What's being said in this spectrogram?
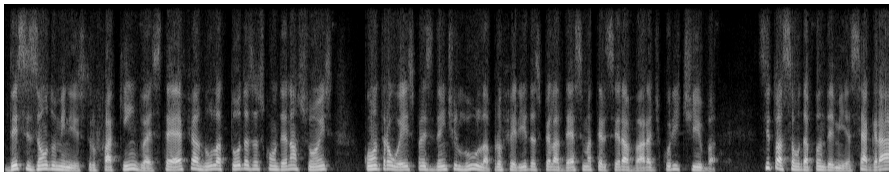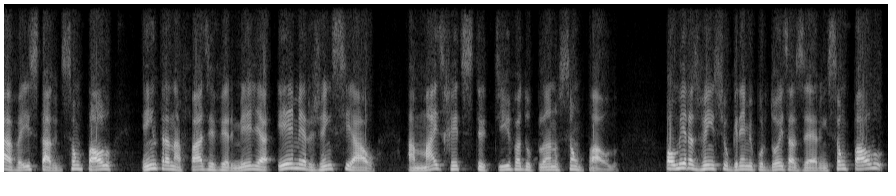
decisão do ministro Faquim do STF anula todas as condenações contra o ex-presidente Lula proferidas pela 13ª Vara de Curitiba. Situação da pandemia se agrava e estado de São Paulo entra na fase vermelha emergencial, a mais restritiva do Plano São Paulo. Palmeiras vence o Grêmio por 2 a 0 em São Paulo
